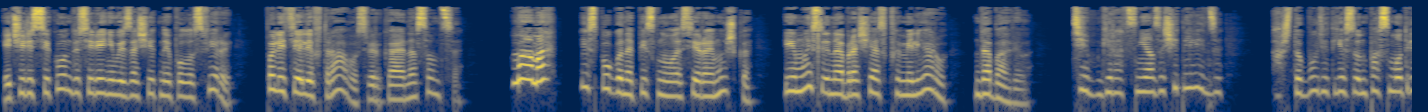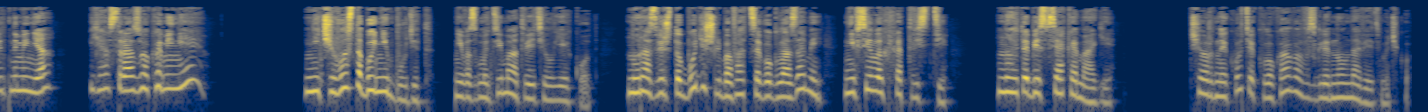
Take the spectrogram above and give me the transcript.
и через секунду сиреневые защитные полусферы полетели в траву, сверкая на солнце. «Мама!» — испуганно пискнула серая мышка и, мысленно обращаясь к фамильяру, добавила. «Тим, Герат снял защитные линзы. А что будет, если он посмотрит на меня? Я сразу окаменею?» «Ничего с тобой не будет», — невозмутимо ответил ей кот. «Ну разве что будешь любоваться его глазами, не в силах их отвести. Но это без всякой магии. Черный котик лукаво взглянул на ведьмочку.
